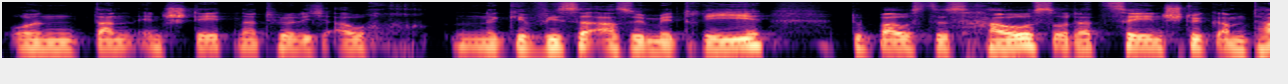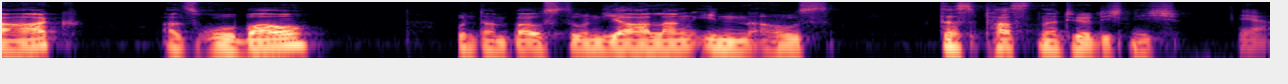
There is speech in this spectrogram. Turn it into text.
Und dann entsteht natürlich auch eine gewisse Asymmetrie. Du baust das Haus oder zehn Stück am Tag als Rohbau und dann baust du ein Jahr lang innen aus. Das passt natürlich nicht. Ja.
